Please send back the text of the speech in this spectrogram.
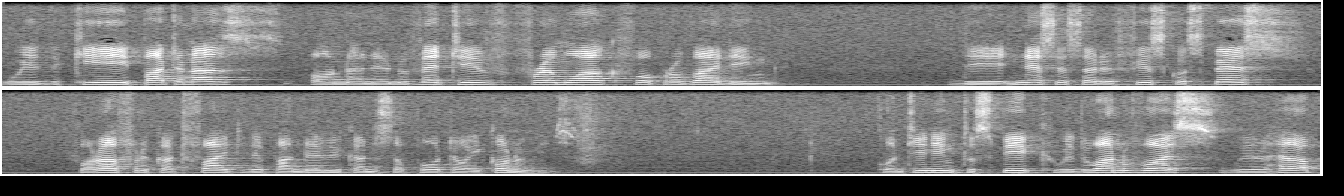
with key partners on an innovative framework for providing the necessary fiscal space for Africa to fight the pandemic and support our economies. Continuing to speak with one voice will help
